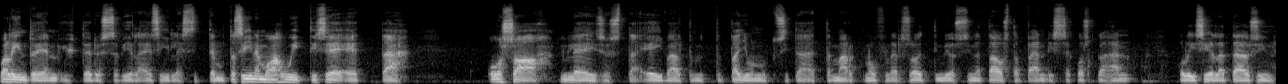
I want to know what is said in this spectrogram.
valintojen yhteydessä vielä esille sitten, mutta siinä mua huitti se, että osa yleisöstä ei välttämättä tajunnut sitä, että Mark Knopfler soitti myös siinä taustabändissä, koska hän oli siellä täysin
